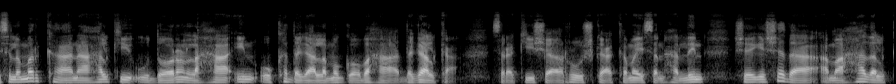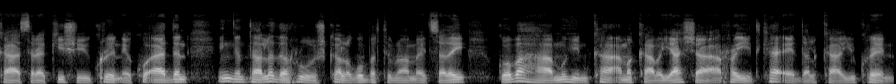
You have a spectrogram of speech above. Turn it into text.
islamarkaana halkii uu dooran lahaa in uu ka dagaalamo goobaha dagaalka. Saraakiisha ruushka kama aysan hadlin sheegashada ama hadalka saraakiisha ukraine ee ku aadan in gantaalada ruushka lagu bartilmaameedsaday goobaha muhiimka ama kaabayaasha rayidka ee dalka ukraine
